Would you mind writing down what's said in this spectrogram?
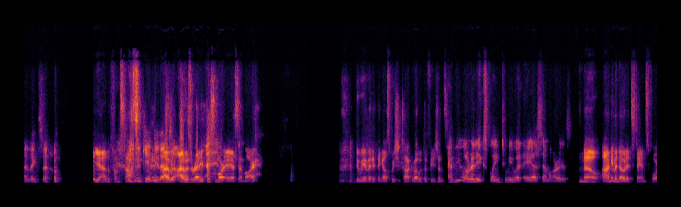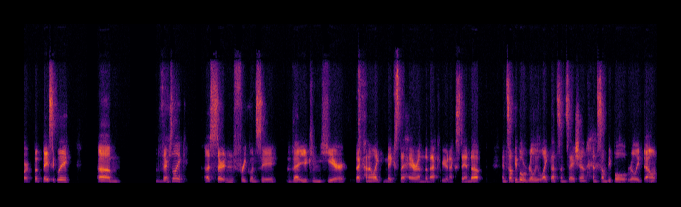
I think so. Yeah, the phone stopped. we can't do that. I, w- I was ready for some more ASMR. Do we have anything else we should talk about with Ephesians? have you already explained to me what ASMR is? No, I don't even know what it stands for. But basically, um, there's like a certain frequency that you can hear that kind of like makes the hair on the back of your neck stand up. And some people really like that sensation, and some people really don't.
